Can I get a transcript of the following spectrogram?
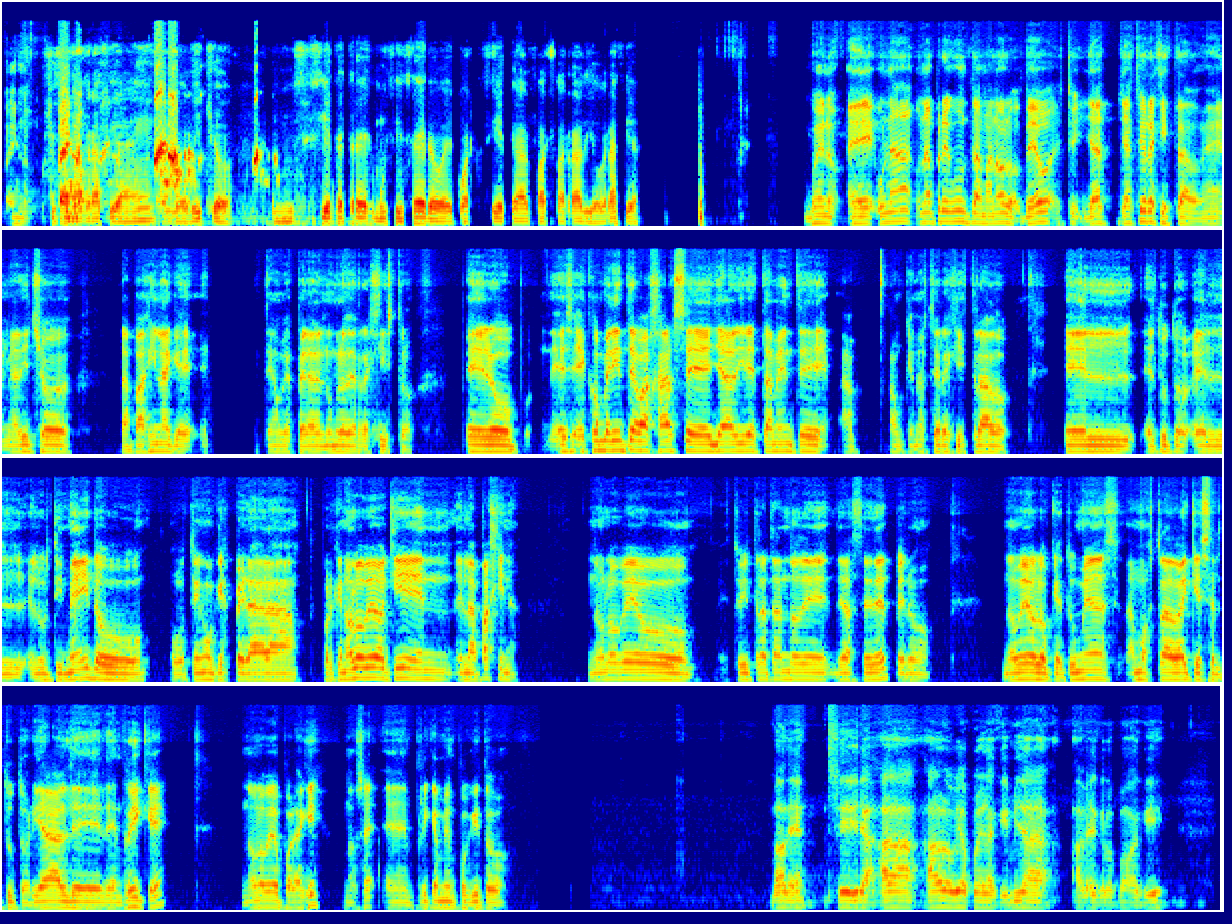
Bueno, muchísimas gracias, ¿eh? lo dicho. 7-3, muy sincero, 4-7 Alfa Alfa Radio, gracias. Bueno, eh, una, pregunta, Manolo. Veo, estoy, ya, ya estoy registrado. Me, ha dicho la página que tengo que esperar el número de registro. Pero es, conveniente bajarse ya directamente, aunque no esté registrado, el, el, el, Ultimate o, tengo que esperar a... Porque no lo veo aquí en, la página. No lo veo... Estoy tratando de acceder, pero no veo lo que tú me has, mostrado ahí, que es el tutorial de, Enrique. No lo veo por aquí. No sé, eh, explícame un poquito. Vale, sí, mira, ahora, lo voy a poner aquí. Mira, a ver que lo pongo aquí.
